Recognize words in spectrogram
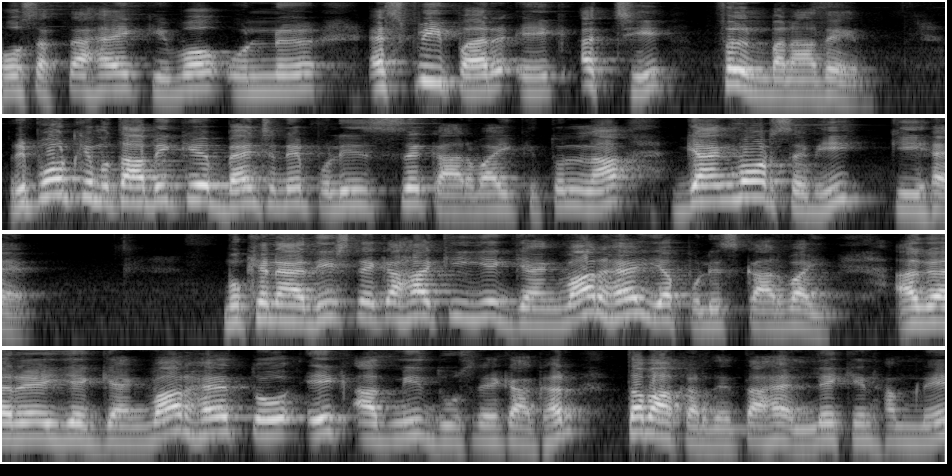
हो सकता है कि वो उन एसपी पर एक अच्छी फ़िल्म बना दे। रिपोर्ट के मुताबिक बेंच ने पुलिस कार्रवाई की तुलना गैंगवॉर से भी की है। मुख्य न्यायाधीश ने कहा कि यह गैंगवार है या पुलिस कार्रवाई। अगर ये गैंगवार है तो एक आदमी दूसरे का घर तबाह कर देता है, लेकिन हमने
